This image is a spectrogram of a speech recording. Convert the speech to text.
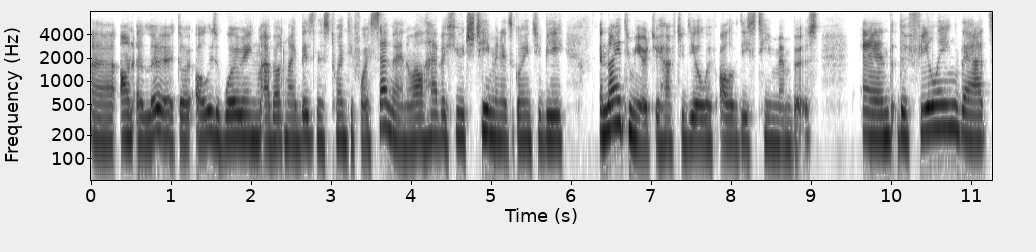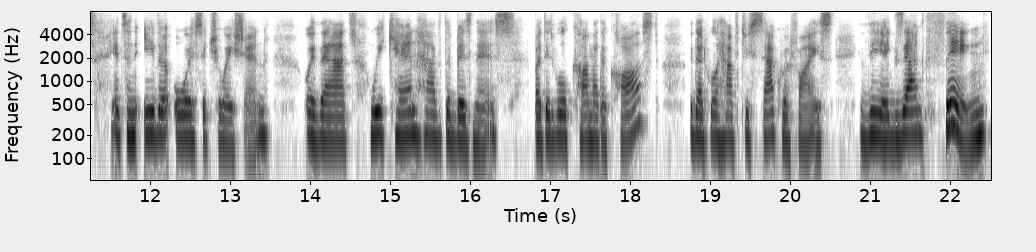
uh, on alert or always worrying about my business 24 7 or i'll have a huge team and it's going to be a nightmare to have to deal with all of these team members and the feeling that it's an either or situation or that we can have the business but it will come at a cost that we'll have to sacrifice the exact thing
